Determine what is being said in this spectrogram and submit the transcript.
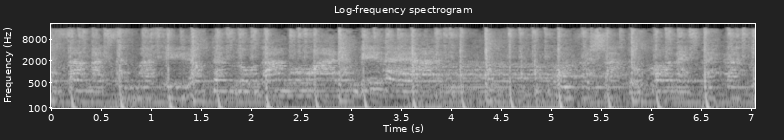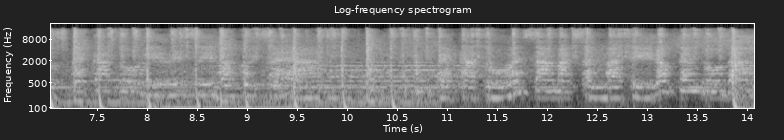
entzamak zenbat irauten dudan muaren bidean. Konfesatuko naiz pekatuz pekatu irritzi bakoitzean. Pekatu entzamak zenbat irauten dudan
